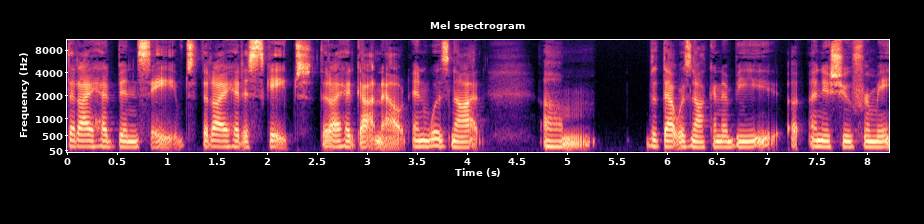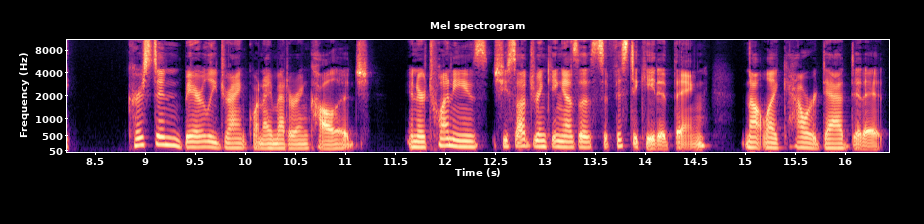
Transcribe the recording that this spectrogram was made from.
that I had been saved, that I had escaped, that I had gotten out, and was not um, that that was not going to be a, an issue for me. Kirsten barely drank when I met her in college. In her 20s, she saw drinking as a sophisticated thing, not like how her dad did it.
